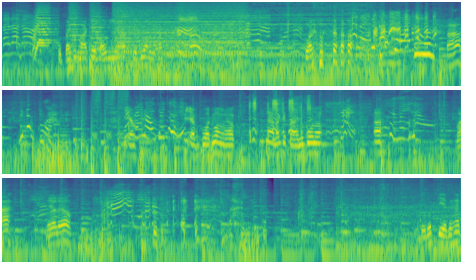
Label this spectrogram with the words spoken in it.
ได้ได้ได้ขุดไปขุดมาเจอของดีนะครับ เจอด้วงนะครับ กลัวนะไม่ต้องกลัวจ้ะฮะไม่ต้องกลัวพี่แอมเป็นนอนเฉยพี่แอมกลัวด้วงนะครับ น่ารักจะตายนะโกเนาะ ๆใช่อะ ไม่เอามา เร็วเร็วอ่าไม่เอาดูรถเกียร์นะครับ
